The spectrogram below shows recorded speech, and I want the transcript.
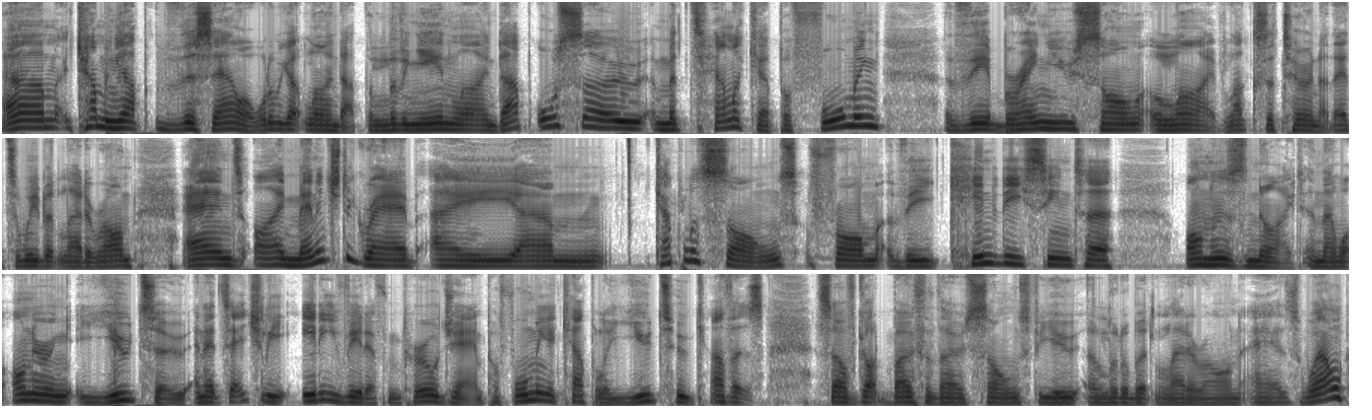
Um, coming up this hour, what do we got lined up? The Living End lined up. Also, Metallica performing their brand new song live, Lux Eterna. That's a wee bit later on. And I managed to grab a um, couple of songs from the Kennedy Center Honours Night, and they were honouring U2, and it's actually Eddie Vedder from Pearl Jam performing a couple of U2 covers. So I've got both of those songs for you a little bit later on as well.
